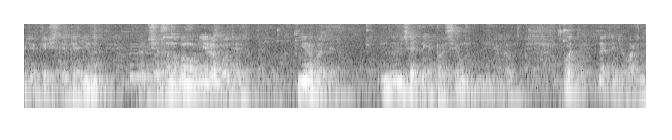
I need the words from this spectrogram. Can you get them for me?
электрическое пианино. Сейчас оно, по-моему, не работает. Не работает. Ну, замечательно, я просил. Вот, но это не важно.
